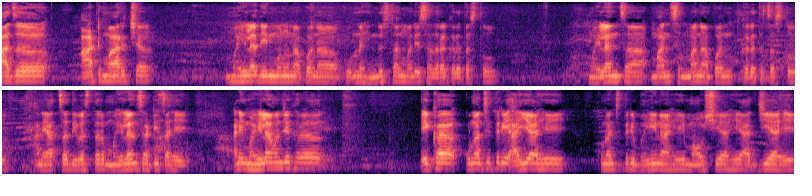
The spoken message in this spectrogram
आज आठ मार्च महिला दिन म्हणून आपण पूर्ण हिंदुस्थानमध्ये साजरा करत असतो. महिलांचा मान सन्मान आपण करतच असतो. आणि आजचा दिवस तर महिलांसाठीच आहे. आणि महिला म्हणजे खरं एका कुणाची तरी आई आहे कुणाची तरी बहीण आहे मावशी आहे आजी आहे.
